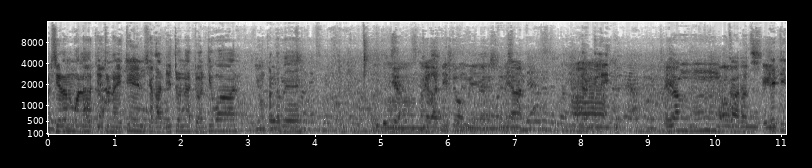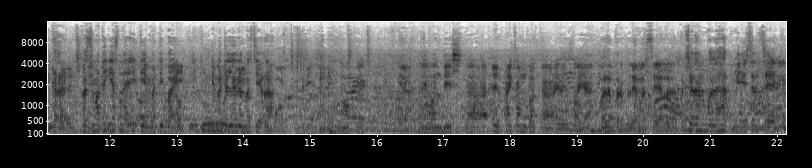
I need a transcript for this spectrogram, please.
Pagsiran mo lahat dito na 18, saka dito na 21, yung katabi. Saka dito may ganyan. Ah, ilang carats? 18 karat. Mas matigas na 18, matibay. Hindi madala na masira. Okay. I want this. Uh, if I come back, uh, I will buy ah. Walang problema, sir. Pagsiran mo lahat. May isang set, 500,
